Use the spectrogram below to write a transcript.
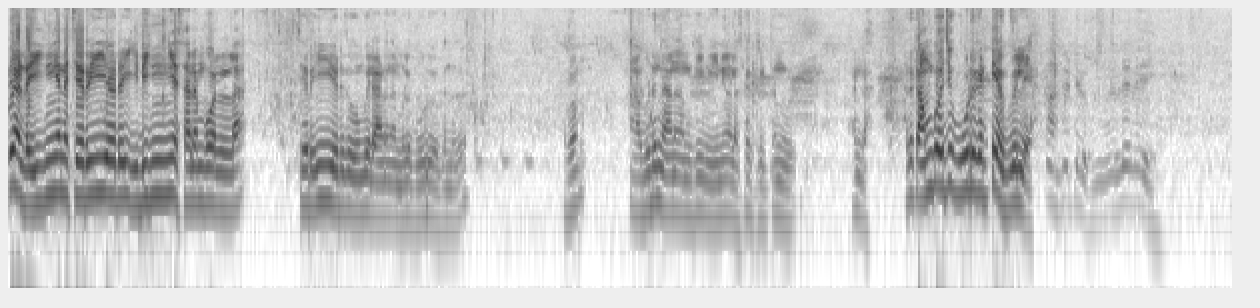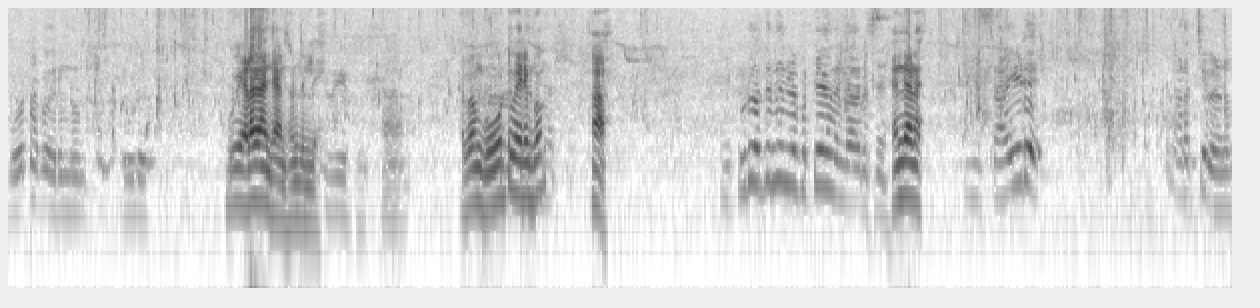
കണ്ടോ ഇങ്ങനെ ചെറിയൊരു ഇടുങ്ങിയ സ്ഥലം പോലുള്ള ചെറിയൊരു തൂമ്പിലാണ് നമ്മൾ കൂട് വെക്കുന്നത്. അപ്പം അവിടെ നിന്നാണ് നമുക്ക് ഈ മീനുകളൊക്കെ കിട്ടുന്നത്. കണ്ട? അത് കമ്പ് വെച്ച് കൂട് കെട്ടി വെക്കൂല്ലേ? ഇളകാൻ ചാൻസ് ഉണ്ടല്ലേ? ആ. അപ്പം ബോട്ട് വരുമ്പം ആ. ഈ കൂട് വെക്കുന്നതിന് ഒരു പ്രത്യേകത എന്താണ്? സൈഡ് അടച്ചു വേണം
